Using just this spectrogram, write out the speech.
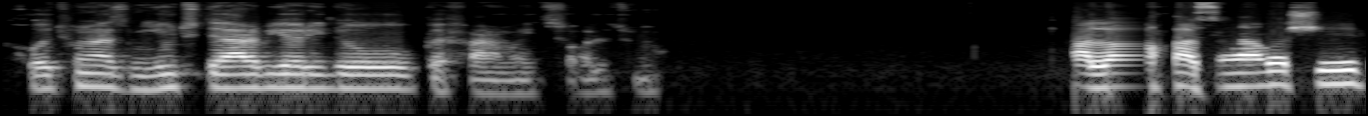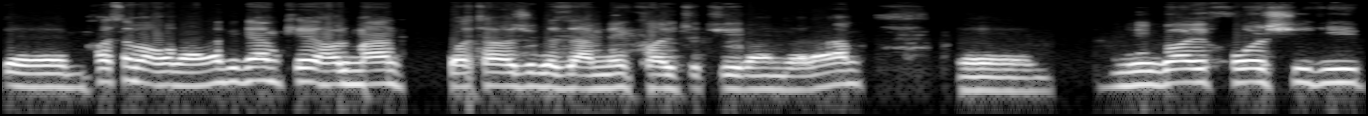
خودتون از میوت در بیارید و بفرمایید سوالتون. حالا خسته نباشید. می‌خواستم آقا محمد بگم که حال من با توجه به زمینه کاری که تو ایران دارم. نیروگاه خورشیدی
